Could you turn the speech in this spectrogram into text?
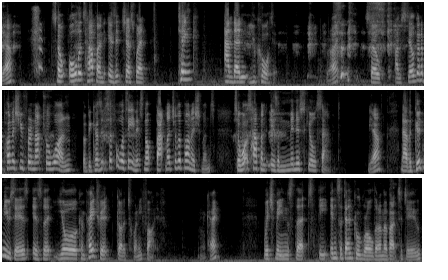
Yeah. So all that's happened is it just went tink, and then you caught it. Right. So I'm still going to punish you for a natural one, but because it's a 14, it's not that much of a punishment. So what's happened is a minuscule sound. Yeah. Now the good news is is that your compatriot got a 25. Okay. Which means that the incidental roll that I'm about to do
